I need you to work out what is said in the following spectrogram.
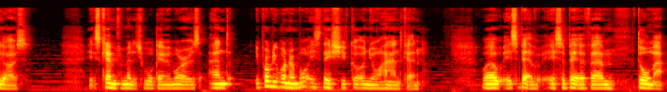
guys, it's Ken from Miniature Wargaming Warriors, and you're probably wondering what is this you've got on your hand, Ken? Well, it's a bit of it's a bit of um, doormat,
